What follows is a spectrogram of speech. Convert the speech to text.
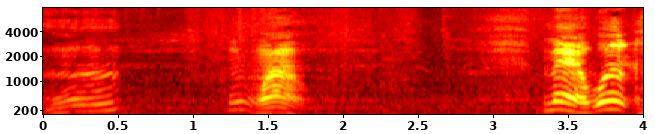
hmm Wow. Man, what?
